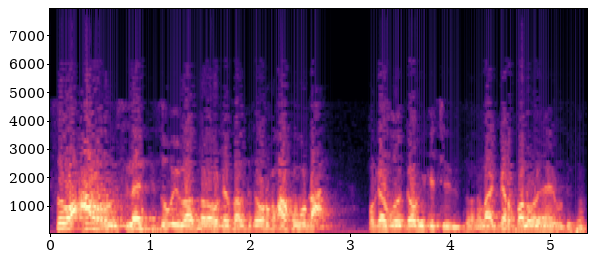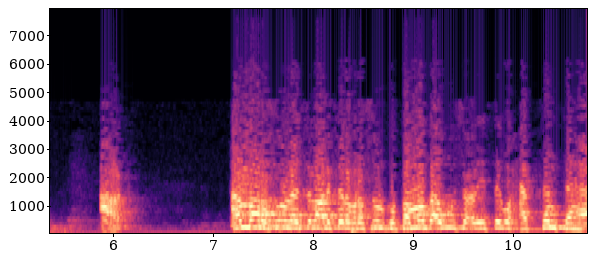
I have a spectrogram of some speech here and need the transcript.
isagoo cararu islaantiisa u imaan doona markaas war maxaa kugu dhacay markaas gabay ka jeedin doona naa gar uleeyahay udhi doona carag amaa rasuulu lahi sal lay slam rasuulku fa madaa wuu socday isagu xata intaha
